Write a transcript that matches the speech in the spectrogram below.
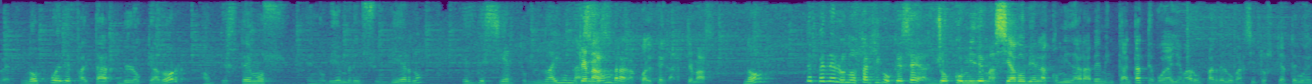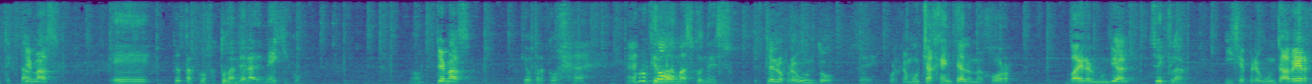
ver, no puede faltar bloqueador, aunque estemos en noviembre en su invierno. Es desierto, no hay una sombra a la cual pegar. ¿qué más? ¿no? Depende de lo nostálgico que seas. Yo comí demasiado bien la comida árabe, me encanta. Te voy a llevar un par de lugarcitos que ya tengo detectados. ¿Qué más? Eh, ¿Qué otra cosa? Tu bandera de México. ¿Qué más? ¿Qué otra cosa? Yo creo que No. nada más con eso. Te lo pregunto, Sí. porque mucha gente a lo mejor va a ir al mundial Sí, claro. y se pregunta, a ver,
